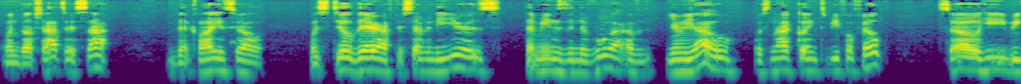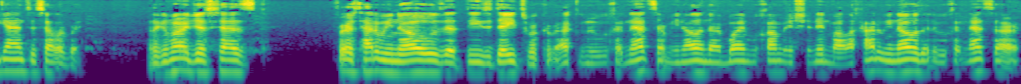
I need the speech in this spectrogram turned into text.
when Belshazzar saw that Klal Yisrael was still there after 70 years, that means the nevuah of Yirmiyahu was not going to be fulfilled. So he began to celebrate. And the Gemara just says, first, how do we know that these dates were correct? And. How do we know that Nebuchadnezzar,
